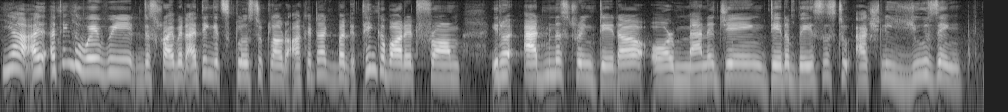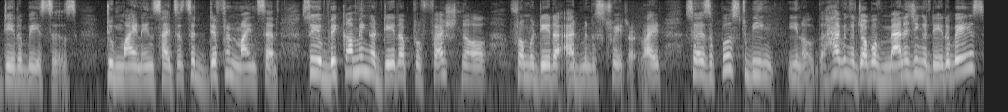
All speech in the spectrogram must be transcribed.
Yeah, I, I think the way we describe it, I think it's close to cloud architect, but think about it from, you know, administering data or managing databases to actually using databases to mine insights. It's a different mindset. So you're becoming a data professional from a data administrator, right? So as opposed to being, you know, having a job of managing a database,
